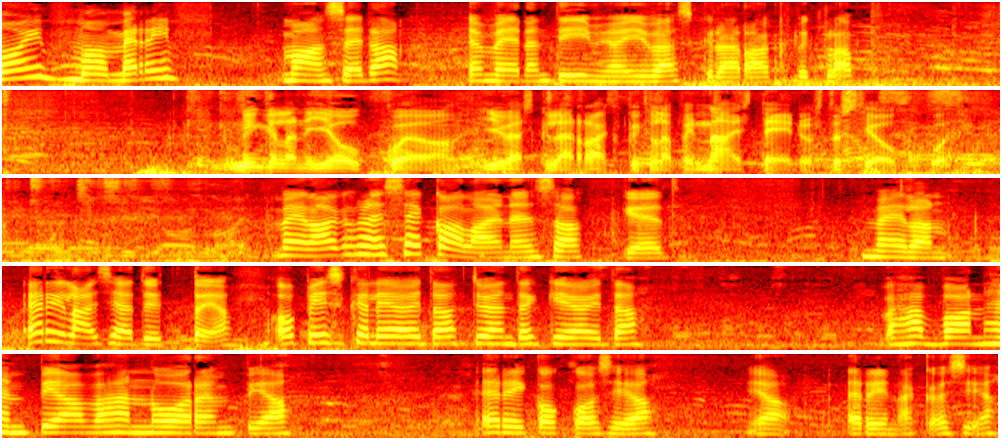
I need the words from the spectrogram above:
Moi, mä oon Meri. Mä oon Seda ja meidän tiimi on Jyväskylän Rugby Club. Minkälainen joukkue on Jyväskylän Rugby Clubin naisten edustusjoukkue? Meillä on aika sekalainen sakki, että meillä on erilaisia tyttöjä, opiskelijoita, työntekijöitä, vähän vanhempia, vähän nuorempia, eri kokoisia ja erinäköisiä,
